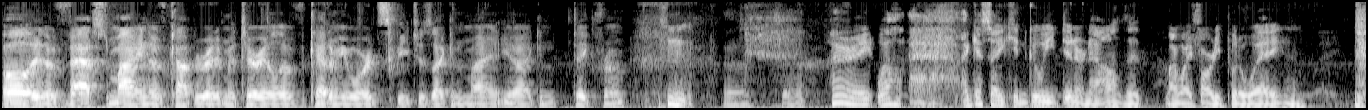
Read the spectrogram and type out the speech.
All in a vast mine of copyrighted material of Academy Awards speeches I can mine, you know, I can take from. uh, so. All right well i guess i can go eat dinner now that my wife already put away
